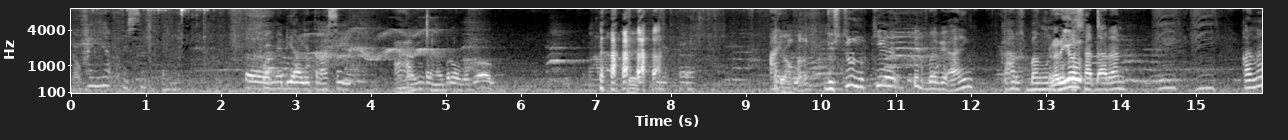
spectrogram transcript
tahu. kayak Eh, media literasi. Ah aing kan ngobrol goblok Aing, kan? justru nu kieu sebagai aing harus bangun kesadaran karena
